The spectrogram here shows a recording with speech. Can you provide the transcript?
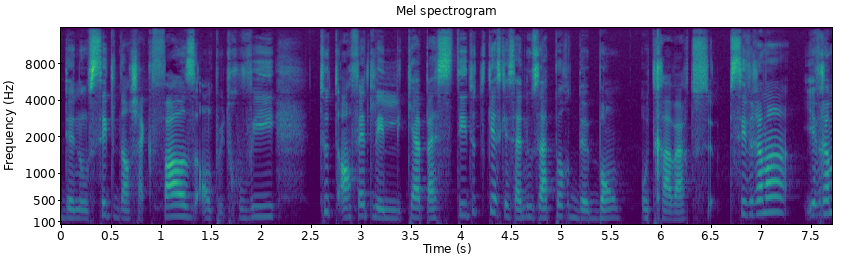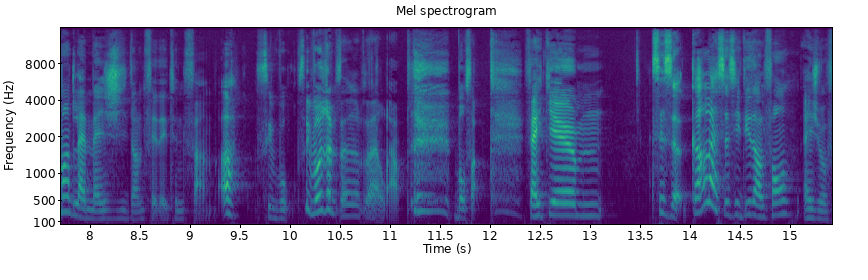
de nos cycles, dans chaque phase. On peut trouver toutes, en fait, les, capacités, tout ce que ça nous apporte de bon au travers tout ça. c'est vraiment, il y a vraiment de la magie dans le fait d'être une femme. Ah, c'est beau, c'est beau, j'aime ça, j'aime ça. Bon ça. Fait que, euh, c'est ça. Quand la société, dans le fond, je vais,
